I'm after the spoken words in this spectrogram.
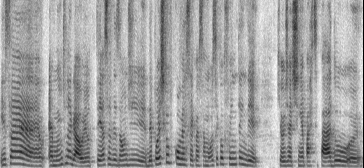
isso é, é muito legal. Eu ter essa visão de. Depois que eu conversei com essa moça, que eu fui entender que eu já tinha participado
